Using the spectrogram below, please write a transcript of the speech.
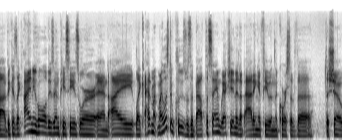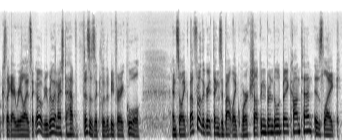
Uh, because like I knew who all these NPCs were, and I like I had my, my list of clues was about the same. We actually ended up adding a few in the course of the the show because like I realized like oh it'd be really nice to have this as a clue. That'd be very cool. And so like that's one of the great things about like workshopping Brindlewood Bay content is like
